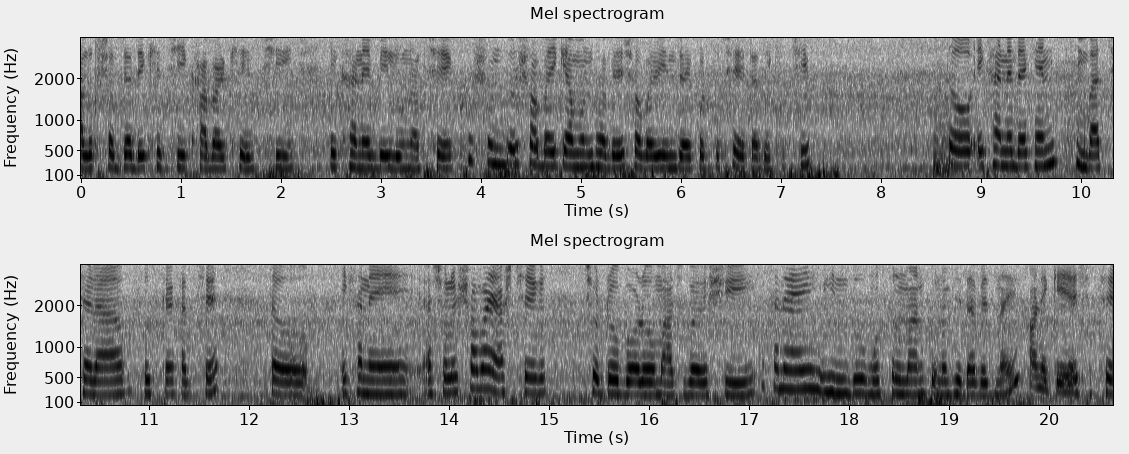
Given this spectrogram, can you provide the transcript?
আলোকসজ্জা দেখেছি, খাবার খেয়েছি। এখানে বেলুন আছে। খুব সুন্দর, সবাই কেমনভাবে সবাই এনজয় করতেছে, এটা দেখেছি। তো এখানে দেখেন, বাচ্চারা ফুচকা খাচ্ছে। তো এখানে আসলে সবাই আসছে, ছোট, বড় মাঝ বয়সী এখানে হিন্দু, মুসলমান কোনো ভেদাভেদ নাই, অনেকেই এসেছে।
